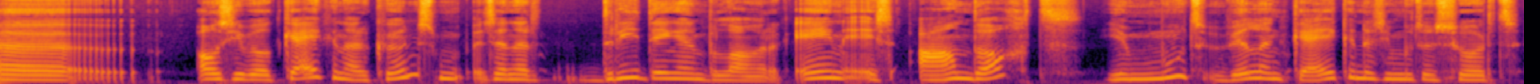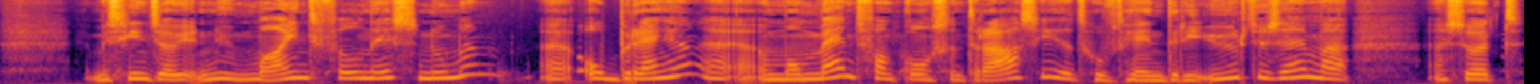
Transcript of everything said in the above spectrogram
uh, als je wil kijken naar kunst, zijn er drie dingen belangrijk. Eén is aandacht. Je moet willen kijken, dus je moet een soort... misschien zou je het nu mindfulness noemen, uh, opbrengen. Uh, een moment van concentratie, dat hoeft geen drie uur te zijn... maar een soort,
